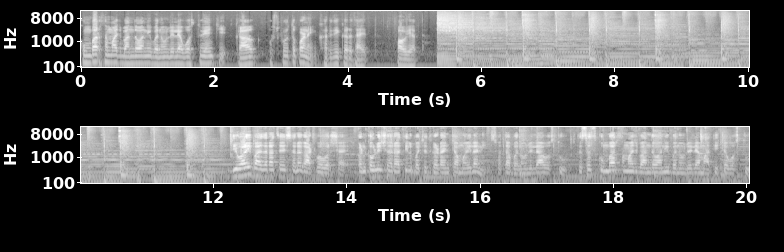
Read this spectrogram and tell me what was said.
कुंभार समाज बांधवांनी बनवलेल्या वस्तू यांची ग्राहक उत्स्फूर्तपणे खरेदी करत आहेत. पाहूयात. दिवाळी बाजाराचे सलग आठवं वर्ष आहे. कणकवली शहरातील बचत गटांच्या महिलांनी स्वतः बनवलेल्या वस्तू तसंच कुंभार समाज बांधवांनी बनवलेल्या मातीच्या वस्तू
